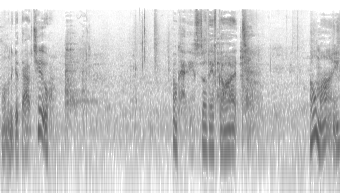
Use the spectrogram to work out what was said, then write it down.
Well, I'm gonna get that too. Okay, so they've got. Oh my!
